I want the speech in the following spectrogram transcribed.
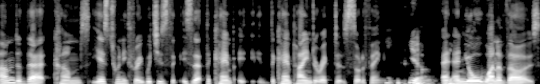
under that comes Yes Twenty Three, which is the is that the camp the campaign directors sort of thing, yeah. and, yeah. and you're one of those.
